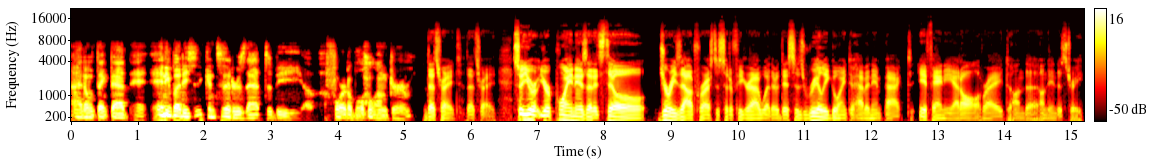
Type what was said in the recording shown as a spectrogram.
I don't think that anybody considers that to be affordable long term. That's right. That's right. So your your point is that it's still jury's out for us to sort of figure out whether this is really going to have an impact, if any at all, right, on the on the industry.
